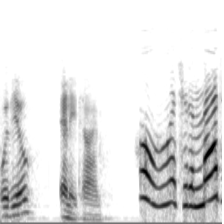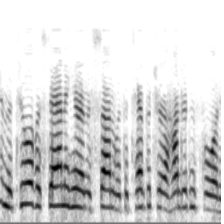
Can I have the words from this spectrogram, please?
With you? Any time. Oh, Richard, imagine the two of us standing here in the sun with the temperature 140.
